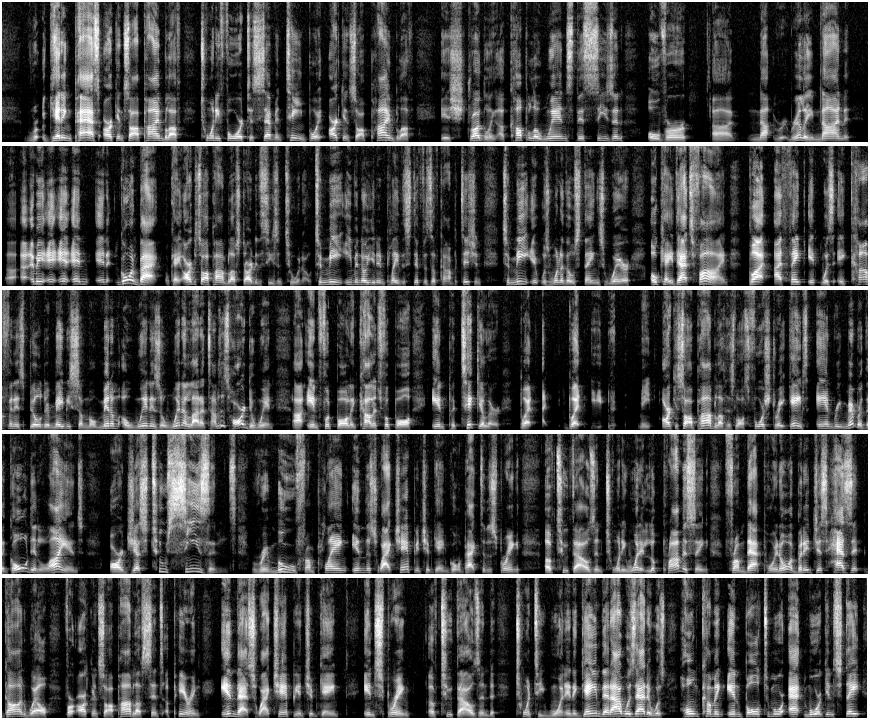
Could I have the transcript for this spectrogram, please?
getting past Arkansas Pine Bluff 24 to 17. Boy, Arkansas Pine Bluff is struggling. A couple of wins this season over uh, not really non. Uh, I mean, and, and, and going back, okay, Arkansas Pine Bluff started the season 2 0. To me, even though you didn't play the stiffest of competition, to me, it was one of those things where, okay, that's fine, but I think it was a confidence builder, maybe some momentum. A win is a win a lot of times. It's hard to win uh, in football and college football in particular. But, but I mean, Arkansas Pine Bluff has lost four straight games. And remember, the Golden Lions are just two seasons removed from playing in the SWAC championship game, going back to the spring of 2021. It looked promising from that point on, but it just hasn't gone well for Arkansas Pine Bluff since appearing in that SWAC championship game in spring of 2021. In a game that I was at, it was homecoming in Baltimore at Morgan State.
